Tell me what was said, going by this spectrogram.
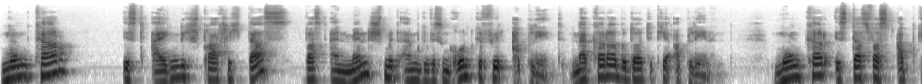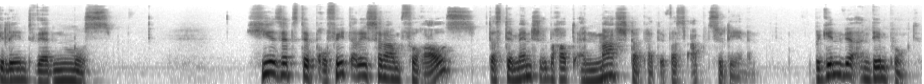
Munkar ist eigentlich sprachlich das, was ein Mensch mit einem gewissen Grundgefühl ablehnt. Nakara bedeutet hier ablehnen. Munkar ist das, was abgelehnt werden muss. Hier setzt der Prophet voraus, dass der Mensch überhaupt einen Maßstab hat, etwas abzulehnen. Beginnen wir an dem Punkt.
